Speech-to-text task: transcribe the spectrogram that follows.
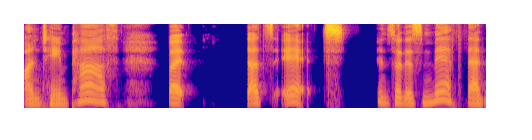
Untamed path, but that's it. And so, this myth that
